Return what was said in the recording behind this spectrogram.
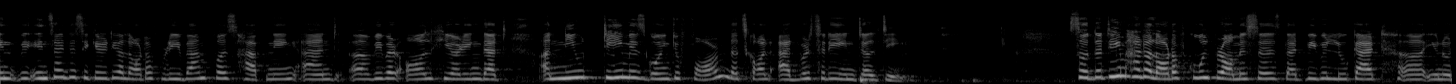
in, inside the security, a lot of revamp was happening, and uh, we were all hearing that a new team is going to form that's called Adversary Intel Team. So the team had a lot of cool promises that we will look at, uh, you know,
